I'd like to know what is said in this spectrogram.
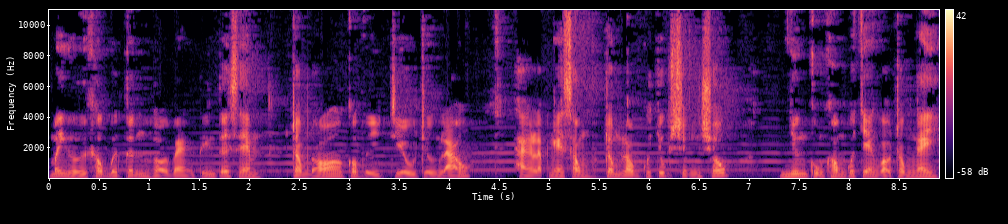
Mấy người không bình tĩnh vội vàng tiến tới xem, trong đó có vị triệu trưởng lão. Hàng Lập nghe xong trong lòng có chút sửng sốt, nhưng cũng không có chen vào trong ngay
